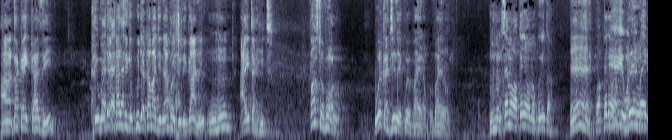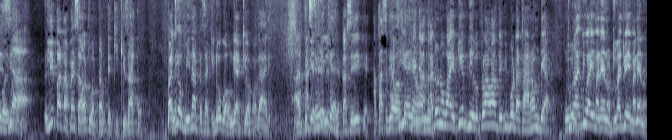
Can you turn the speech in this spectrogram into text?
Anataka hii kazi umejua kazi ikikuja kama jina yako ijulikani haita hit. First of all weka jina ikuwe viral viral. Mm -hmm. Sema Wakenya wamekuita. eh Wakenya hey, eh, wanaulizia, lipa hata pesa watu watafute kiki zako. Patia ubina pesa kidogo aongee akiwa kwa gari. Apige selfie akasirike. Akasirike Wakenya I don't know why you give the flowers the people that are around there. Mm. tunajua hii maneno tunajua hii maneno.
